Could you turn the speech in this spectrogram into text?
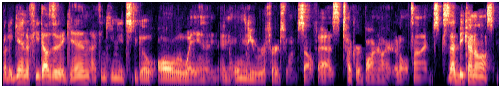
But again, if he does it again, I think he needs to go all the way in and only refer to himself as Tucker Barnhart at all times because that'd be kind of awesome.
